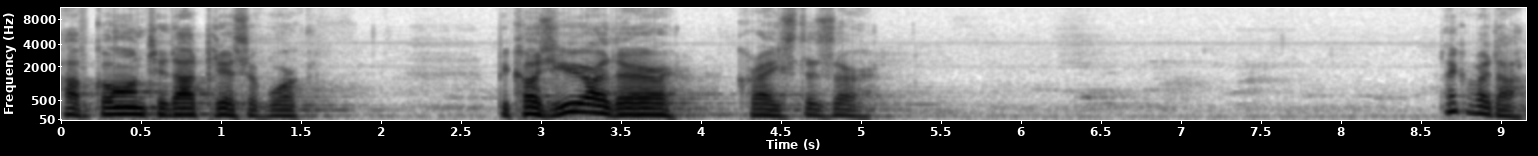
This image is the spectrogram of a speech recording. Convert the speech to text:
have gone to that place of work, because you are there, Christ is there. Think about that.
